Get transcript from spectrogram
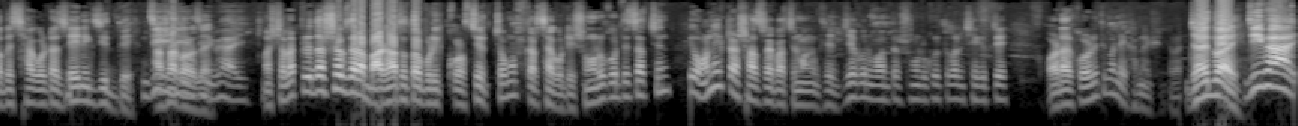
তবে ছাগলটা জেনিক জিতবে আশা করা যায়। ভাই। মাশাআল্লাহ প্রিয় দর্শক যারা বাঘাত তপরি ক্রসের চমৎকার ছাগলটি সংগ্রহ করতে চাচ্ছেন অনেকটা সাশ্রয় পাচ্ছেন বাংলাদেশের যে কোনো প্রান্ত সংগ্রহ করতে পারেন সেক্ষেত্রে অর্ডার করে দিতে পারেন এখানে নিতে। জাহিদ ভাই জি ভাই।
